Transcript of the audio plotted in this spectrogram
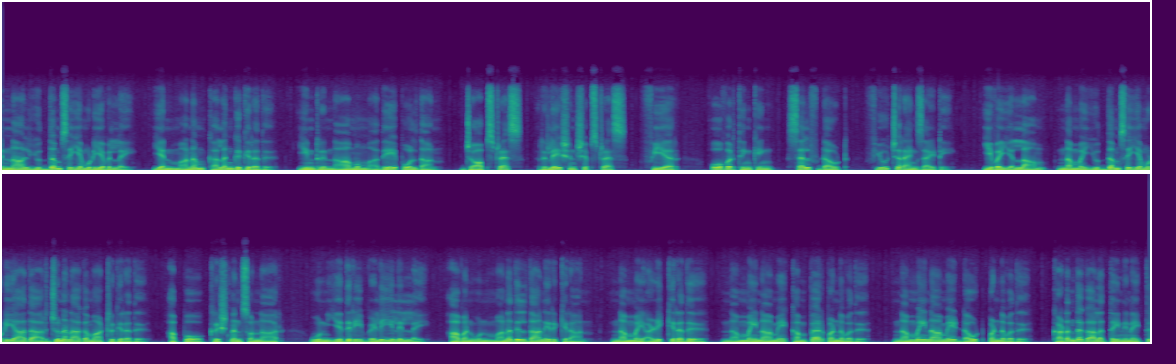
என்னால் யுத்தம் செய்ய முடியவில்லை என் மனம் கலங்குகிறது இன்று நாமும் அதே போல்தான். Job stress relationship stress fear overthinking self doubt future anxiety இவை எல்லாம் நம்மை யுத்தம் செய்ய முடியாத அர்ஜுனனாக மாற்றுகிறது. அப்போ கிருஷ்ணன் சொன்னார் உன் எதிரி வெளியில் இல்லை அவன் உன் மனதில்தான் இருக்கிறான். நம்மை அழிக்கிறது நம்மை நாமே கம்பேர் பண்ணுவது நம்மை நாமே டவுட் பண்ணுவது. கடந்த காலத்தை நினைத்து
